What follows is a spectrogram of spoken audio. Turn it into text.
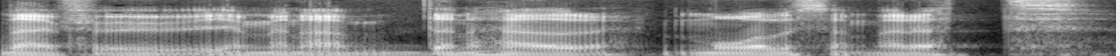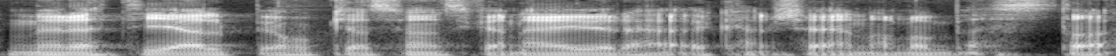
Nej, för jag menar den här målisen med rätt, med rätt hjälp i Hockeyallsvenskan är ju det här kanske en av de bästa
